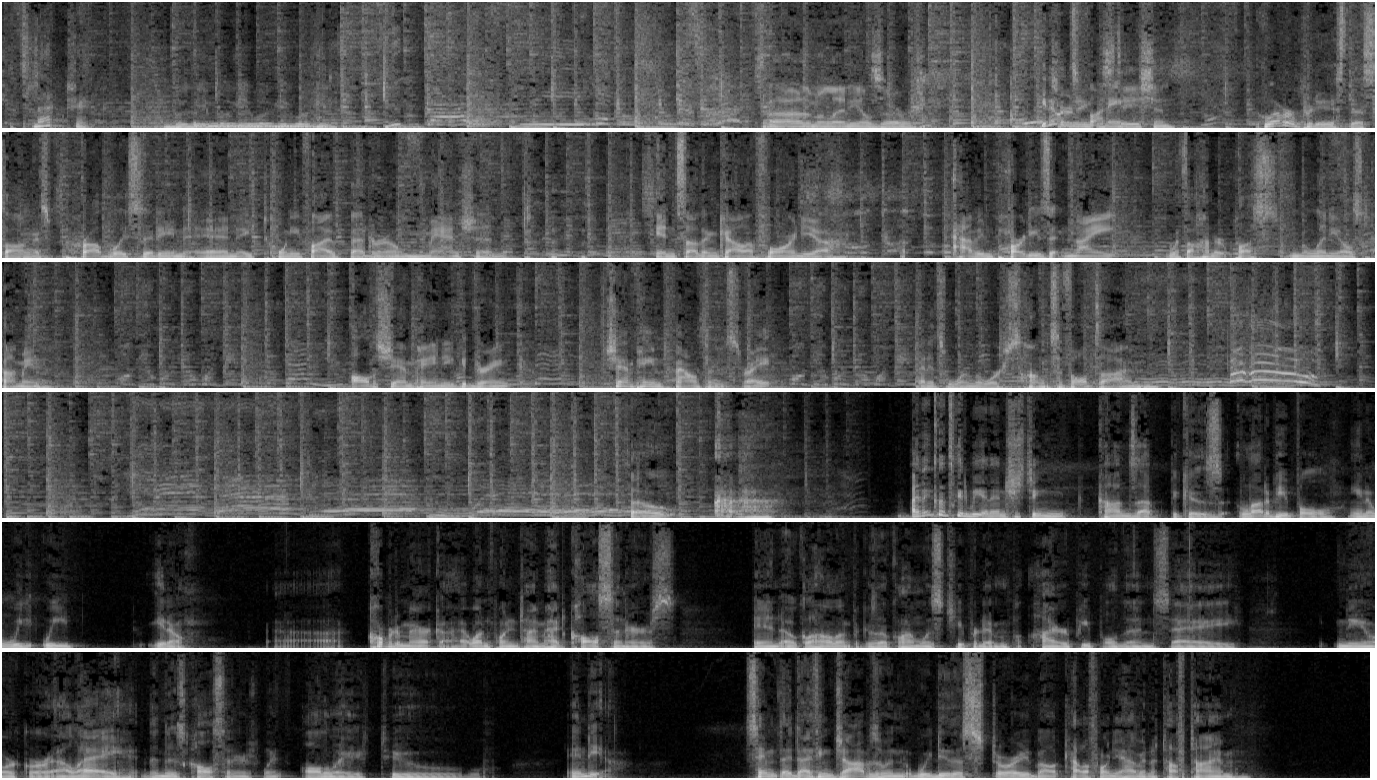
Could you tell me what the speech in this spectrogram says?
It's electric. Boogie, boogie, woogie, woogie. Uh, the millennials are you know turning funny? the station. Whoever produced this song is probably sitting in a 25 bedroom mansion in Southern California, having parties at night with 100 plus millennials coming. All the champagne you could drink, champagne fountains, right? And it's one of the worst songs of all time. So, I think that's going to be an interesting concept because a lot of people, you know, we, we you know, uh, corporate America at one point in time had call centers in Oklahoma because Oklahoma was cheaper to hire people than, say, New York or LA. Then those call centers went all the way to India. Same, I think jobs, when we do this story about California having a tough time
